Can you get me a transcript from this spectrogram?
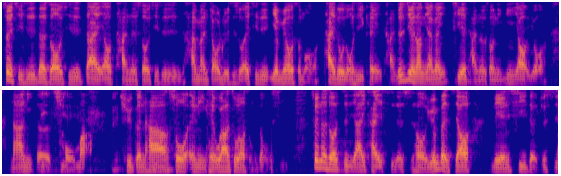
所以其实那时候其实，在要谈的时候，其实还蛮焦虑，是说，哎，其实也没有什么太多东西可以谈，就是基本上你要跟企业谈的时候，你一定要有拿你的筹码去跟他说，哎，你可以为他做到什么东西。所以那时候自己一开始的时候，原本是要联系的，就是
